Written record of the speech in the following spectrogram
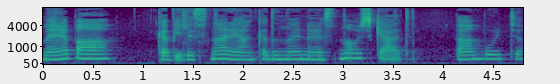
Merhaba, kabilesini arayan kadınların arasına hoş geldin. Ben Burcu.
